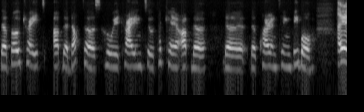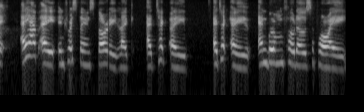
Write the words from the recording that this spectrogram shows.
the portrait of the doctors who are trying to take care of the the, the quarantine people. I I have a interesting story. Like I take a I take a album photos for a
